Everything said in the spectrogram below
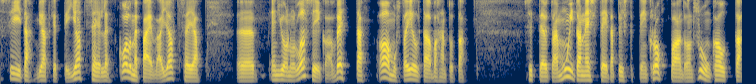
siitä jatkettiin jatseille, kolme päivää jatseja. Öö, en juonut lasiikaan vettä, aamusta iltaa vähän tota, sitten jotain muita nesteitä pistettiin kroppaan tuon suun kautta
